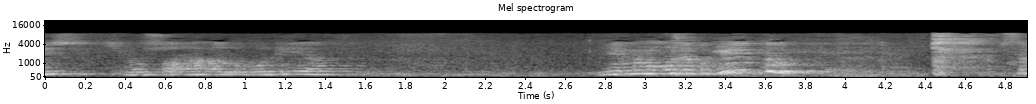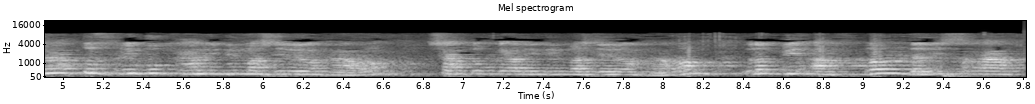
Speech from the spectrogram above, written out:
di musola al-ubudiyah. Ya memang udah begitu. 100 ribu kali di Masjidil Haram, satu kali di Masjidil Haram lebih afdol dari 100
